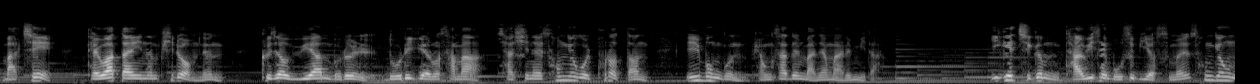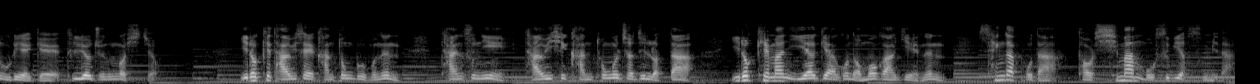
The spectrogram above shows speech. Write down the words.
마치 대화 따위는 필요 없는 그저 위안부를 놀이개로 삼아 자신의 성욕을 풀었던 일본군 병사들 마냥 말입니다. 이게 지금 다윗의 모습이었음을 성경은 우리에게 들려주는 것이죠. 이렇게 다윗의 간통 부분은 단순히 다윗이 간통을 저질렀다 이렇게만 이야기하고 넘어가기에는 생각보다 더 심한 모습이었습니다.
